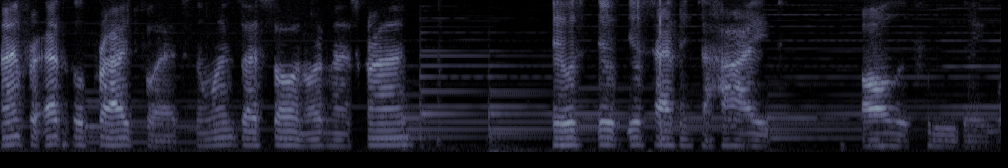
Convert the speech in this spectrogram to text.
I'm for ethical pride flags. The ones I saw in organized crime, it was it, it was having to hide all of who they were.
